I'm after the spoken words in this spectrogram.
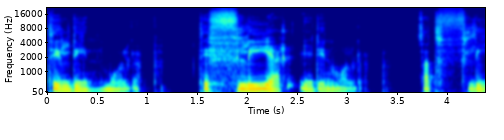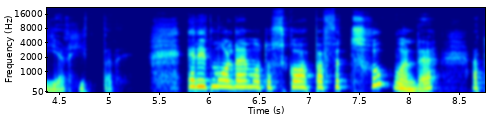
till din målgrupp. Till fler i din målgrupp. Så att fler hittar dig. Är ditt mål däremot att skapa förtroende, att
